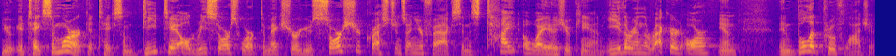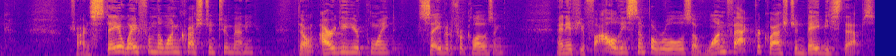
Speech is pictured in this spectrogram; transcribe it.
You, it takes some work. It takes some detailed resource work to make sure you source your questions and your facts in as tight a way as you can, either in the record or in, in bulletproof logic. Try to stay away from the one question too many. Don't argue your point. Save it for closing. And if you follow these simple rules of one fact per question, baby steps,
